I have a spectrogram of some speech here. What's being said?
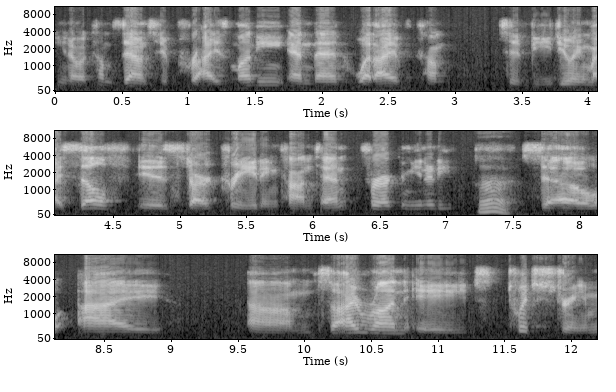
you know it comes down to prize money, and then what I've come to be doing myself is start creating content for our community. Huh. So I, um, so I run a Twitch stream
